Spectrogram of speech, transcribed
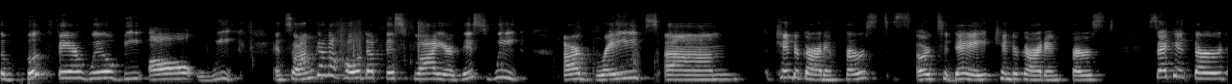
The book fair will be all week. And so I'm going to hold up this flyer this week. Our grades, um, kindergarten first, or today, kindergarten first, second, third,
